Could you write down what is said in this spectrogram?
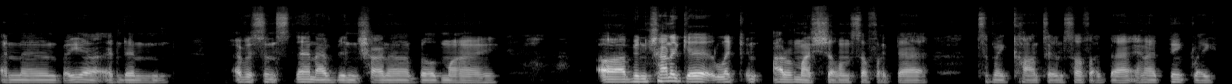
and then but yeah, and then ever since then, I've been trying to build my. Uh, I've been trying to get like out of my shell and stuff like that to make content and stuff like that, and I think like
